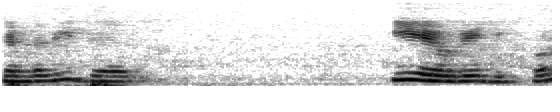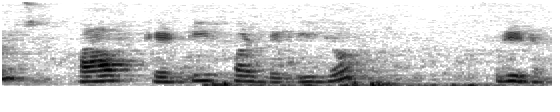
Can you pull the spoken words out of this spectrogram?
generally the E average equals half kT per degree of freedom.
